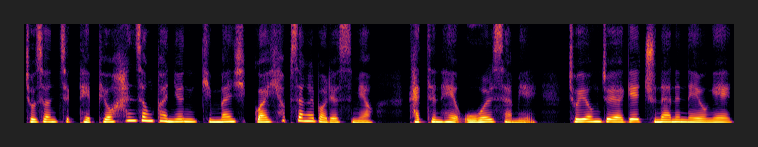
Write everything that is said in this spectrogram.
조선 측 대표 한성판윤 김만식과 협상을 벌였으며 같은 해 5월 3일 조영조약에 준하는 내용의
